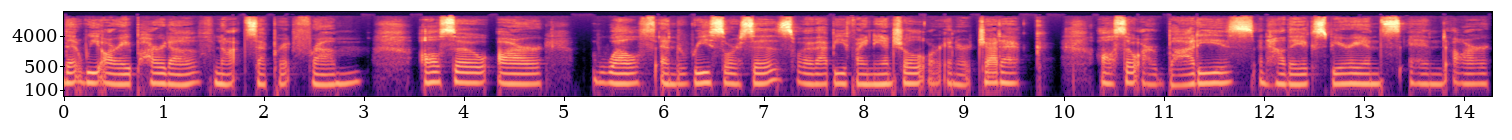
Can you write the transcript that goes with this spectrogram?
that we are a part of, not separate from. Also, our wealth and resources, whether that be financial or energetic, also our bodies and how they experience and are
